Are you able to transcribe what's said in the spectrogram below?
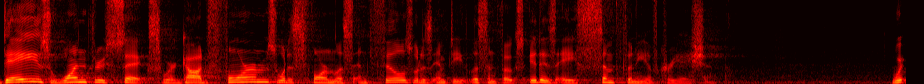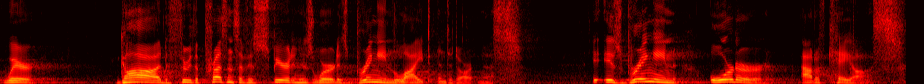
Days one through six, where God forms what is formless and fills what is empty. Listen, folks, it is a symphony of creation. Where God, through the presence of His Spirit and His Word, is bringing light into darkness, is bringing order out of chaos,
